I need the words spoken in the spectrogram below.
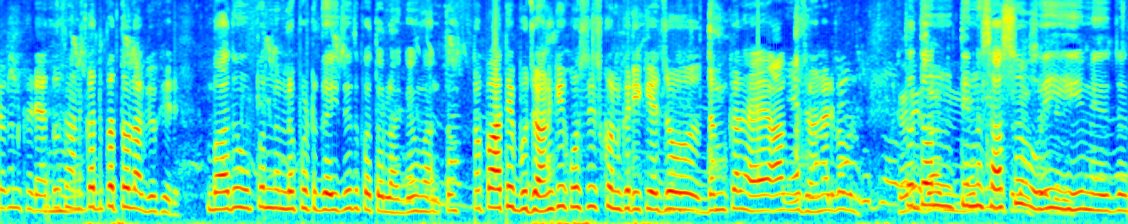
अगन खड़िया तो थाने कद पतो लाग्यो फिर बाद में ऊपर न लपट गई जो तो पता लग गया मान तो तो पाते बुझाने की कोशिश कौन करी के जो दमकल है आग बुझाने वाली तो दोनों तीन सासू हुई ही मैं जो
